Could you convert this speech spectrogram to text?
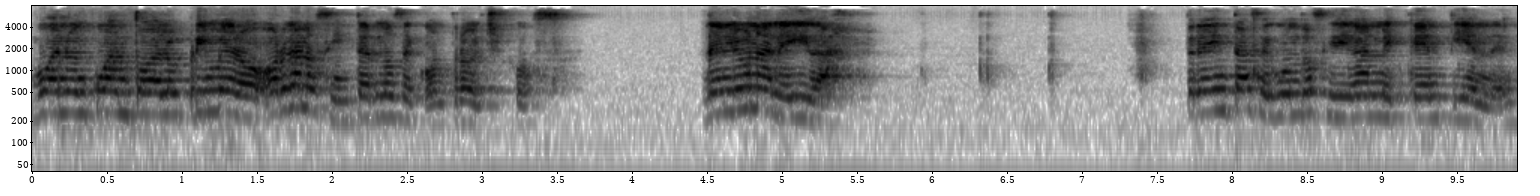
Bueno, en cuanto a lo primero, órganos internos de control, chicos. Denle una leída. 30 segundos y díganme qué entienden.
